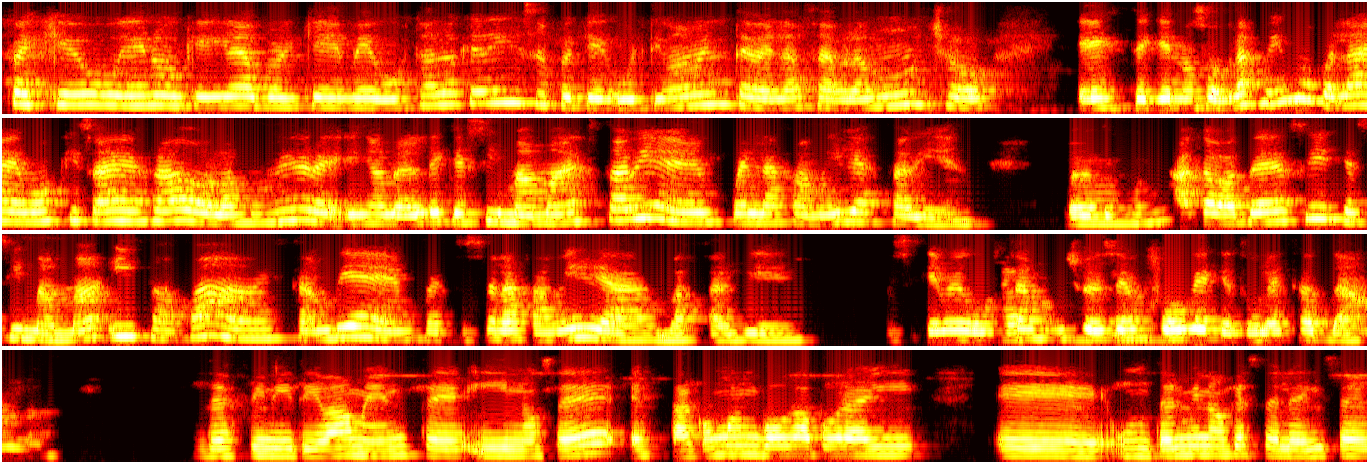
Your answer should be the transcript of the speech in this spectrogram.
Pues qué bueno, Keila, porque me gusta lo que dices, porque últimamente, ¿verdad? Se habla mucho este, que nosotras mismas, ¿verdad? Hemos quizás errado las mujeres en hablar de que si mamá está bien, pues la familia está bien. Pero tú acabas de decir que si mamá y papá están bien, pues entonces la familia va a estar bien. Así que me gusta mucho ese enfoque que tú le estás dando. Definitivamente. Y no sé, está como en boga por ahí eh, un término que se le dice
